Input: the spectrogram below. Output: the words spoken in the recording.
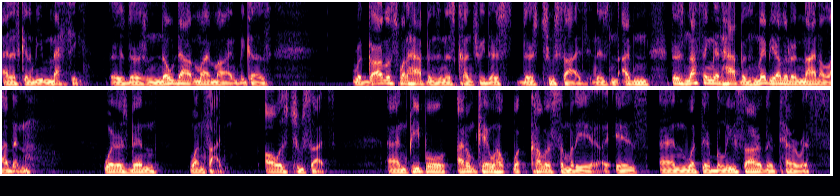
and it's going to be messy. There's there's no doubt in my mind because regardless what happens in this country, there's there's two sides, and there's I've, there's nothing that happens maybe other than 9/11 where there's been one side. Always two sides, and people. I don't care what, what color somebody is and what their beliefs are. They're terrorists.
